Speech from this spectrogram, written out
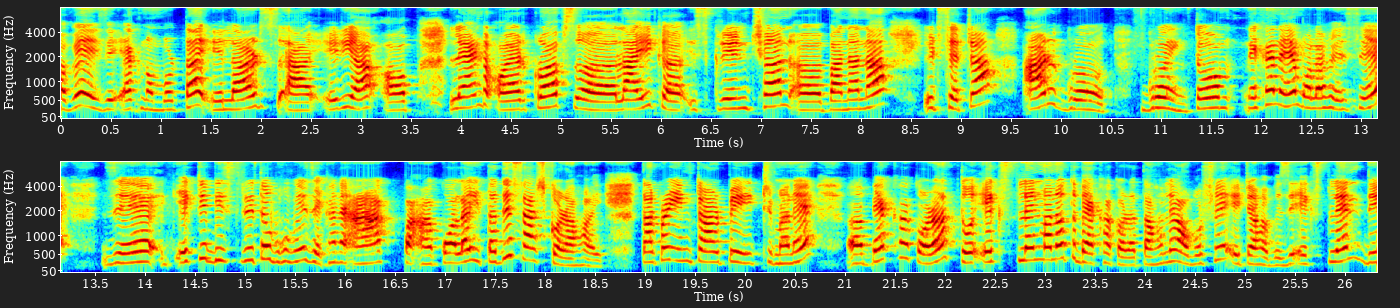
হবে এই যে এক নম্বরটা a large area of land where crops like স্ক্রিনশন বানানা ইটসেট্রা আর গ্রোথ গ্রোয়িং। তো এখানে বলা হয়েছে যে একটি বিস্তৃত ভূমি যেখানে আখ কলা ইত্যাদি চাষ করা হয়। তারপরে ইন্টারপ্রেট মানে ব্যাখ্যা করা, তো এক্সপ্লেন মানেও তো ব্যাখ্যা করা। তাহলে অবশ্যই এটা হবে যে explain the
